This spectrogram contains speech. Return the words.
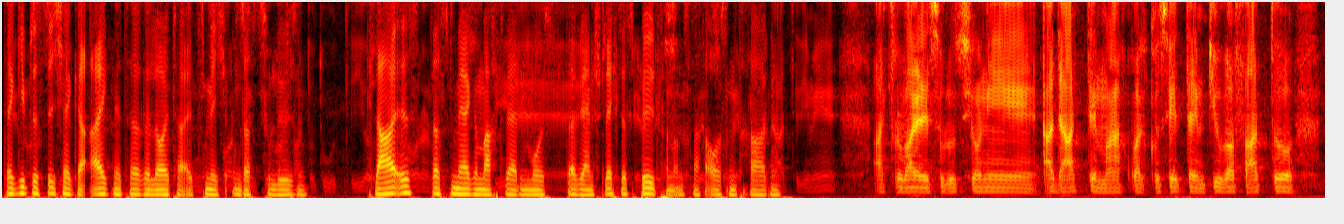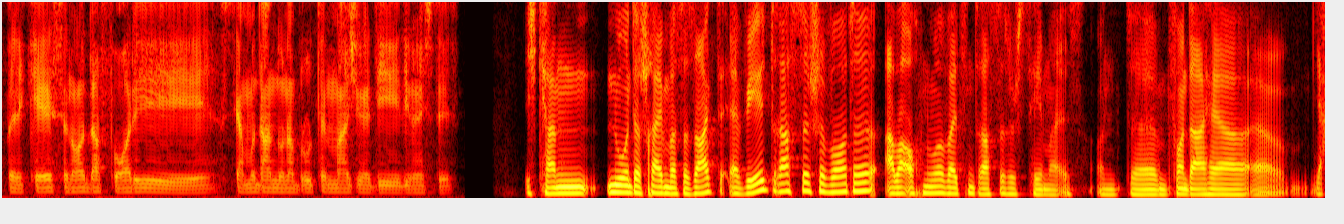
Da gibt es sicher geeignetere Leute als mich, um das zu lösen. Klar ist, dass mehr gemacht werden muss, da wir ein schlechtes Bild von uns nach außen tragen. A trovare le soluzioni adatte, ma qualcosetta in più va fatto perché sennò da fuori stiamo dando una brutta immagine di, di noi stessi. Ich kann nur unterschreiben, was er sagt. Er wählt drastische Worte, aber auch nur, weil es ein drastisches Thema ist. Und äh, von daher, äh, ja,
